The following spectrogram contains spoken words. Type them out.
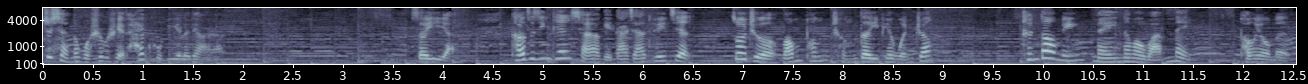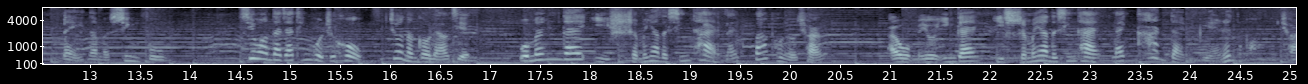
这显得我是不是也太苦逼了点儿啊？所以呀，桃子今天想要给大家推荐作者王鹏程的一篇文章：陈道明没那么完美，朋友们没那么幸福。希望大家听过之后就能够了解。我们应该以什么样的心态来发朋友圈，而我们又应该以什么样的心态来看待别人的朋友圈？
